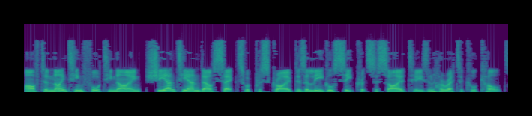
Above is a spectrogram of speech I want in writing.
After 1949, Xiantiandao sects were prescribed as illegal secret societies and heretical cults.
